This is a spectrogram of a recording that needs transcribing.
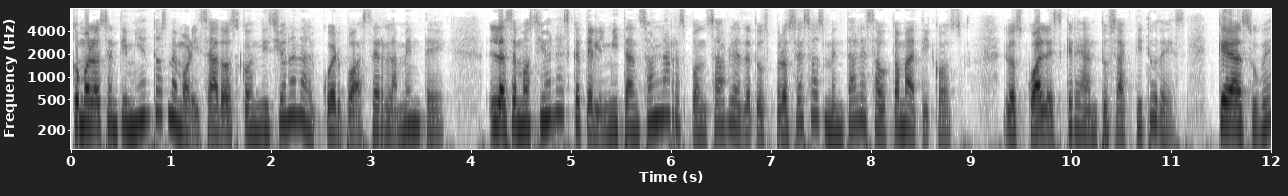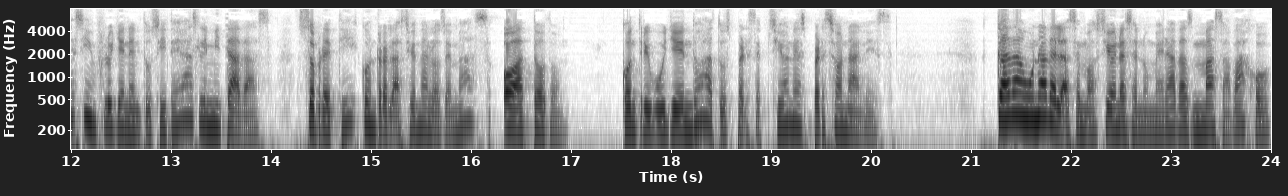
Como los sentimientos memorizados condicionan al cuerpo a ser la mente, las emociones que te limitan son las responsables de tus procesos mentales automáticos, los cuales crean tus actitudes, que a su vez influyen en tus ideas limitadas sobre ti con relación a los demás o a todo, contribuyendo a tus percepciones personales. Cada una de las emociones enumeradas más abajo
